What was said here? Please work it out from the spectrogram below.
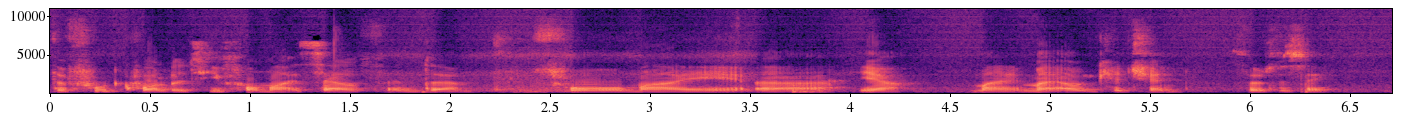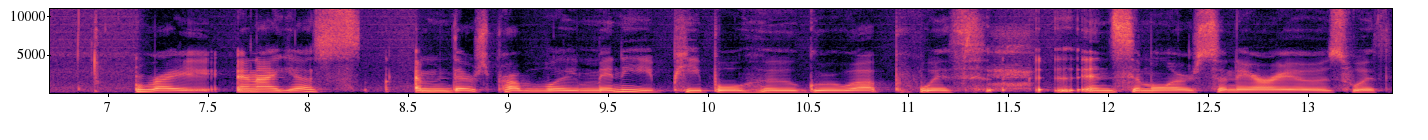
the food quality for myself and um, for my uh, yeah my, my own kitchen so to say Right. And I guess I mean there's probably many people who grew up with in similar scenarios with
